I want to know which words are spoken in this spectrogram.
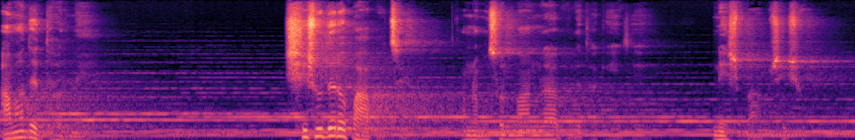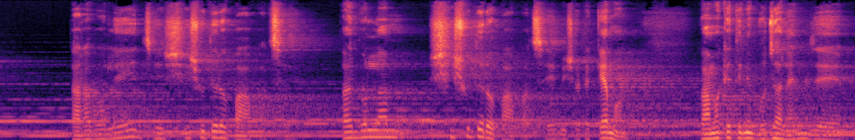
আমাদের ধর্মে শিশুদেরও পাপ আছে। আমরা মুসলমানরা বলে থাকি যে, নিষ্পাপ শিশু। তারা বলে যে শিশুদেরও পাপ আছে। আমি বললাম, শিশুদেরও পাপ আছে? বিষয়টা কেমন? তো আমাকে তিনি বোঝালেন যে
